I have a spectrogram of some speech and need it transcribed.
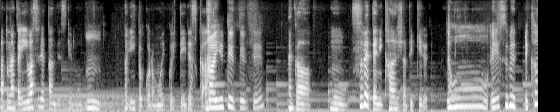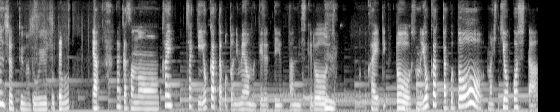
あとなんか言い忘れたんですけど、うん、いいところもう一個言っていいですか？あ言って言って言って。なんかもう全てに感謝できるおえすべえ感謝っていうのはどういうこと？いやなんかそのかいさっき良かったことに目を向けるって言ったんですけど、うん、書いていくとその良かったことを、まあ、引き起こした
